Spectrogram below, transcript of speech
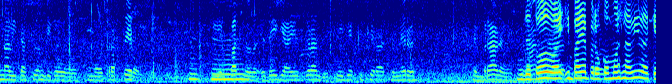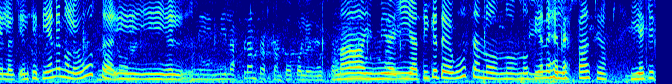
una habitación, digo, como trastero. Y el patio de, ella es grande. Si ella quisiera tener sembrar. de todo, y vaya, pero ¿cómo es la vida? Que el que tiene no le gusta y, el las plantas tampoco le gustan. Ay, mira, y a ti que te gusta no, no, no tienes el espacio. y es que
